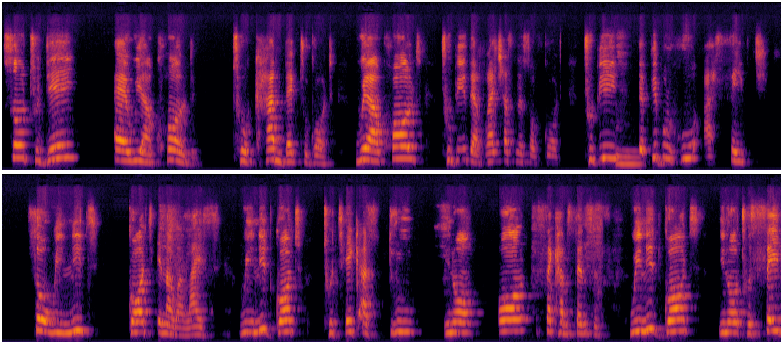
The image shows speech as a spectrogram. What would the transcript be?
So today uh, we are called to come back to God. We are called to be the righteousness of God, to be Mm. the people who are saved. So we need God in our lives. We need God to take us through, you know, all circumstances. We need God, you know, to save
